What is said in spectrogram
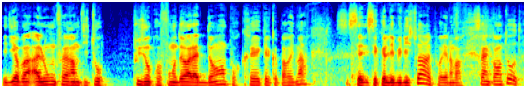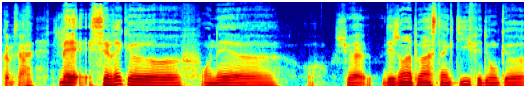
et dire, ben, allons faire un petit tour plus en profondeur là-dedans pour créer quelque part une marque. C'est que le début de l'histoire, il pourrait y en avoir 50 autres comme ça. Mais c'est vrai que on est, euh, suis euh, des gens un peu instinctifs et donc euh,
